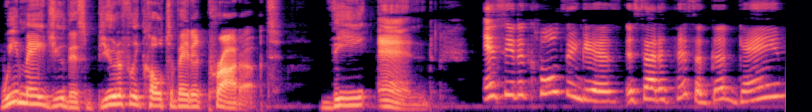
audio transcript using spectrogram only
we made you this beautifully cultivated product. The end. And see, the cool thing is, is that if it's a good game,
